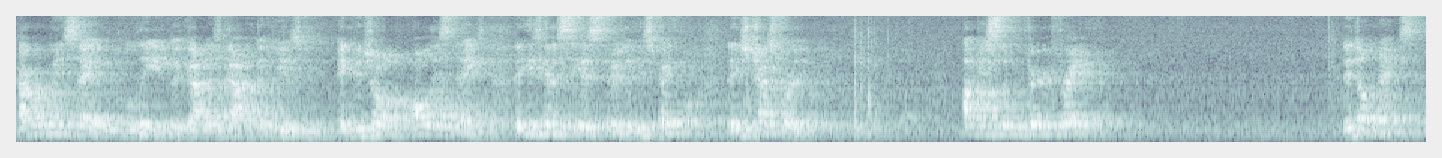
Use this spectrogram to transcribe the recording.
How are we to say that we believe that God is God, that He is in control of all these things, that He's going to see us through, that He's faithful, that He's trustworthy? Obviously, we're very afraid. They don't mix.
